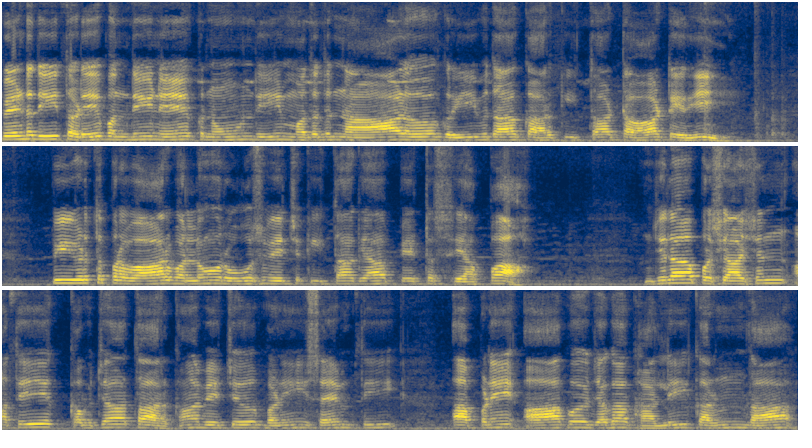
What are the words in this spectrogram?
ਪਿੰਡ ਦੀ ਧੜੇਬੰਦੀ ਨੇ ਕਾਨੂੰਨ ਦੀ ਮਦਦ ਨਾਲ ਗਰੀਬ ਦਾ ਘਰ ਕੀਤਾ ਢਾਹ ਢੇਰੀ। ਪੀੜਤ ਪਰਿਵਾਰ ਵੱਲੋਂ ਰੋਸ ਵਿੱਚ ਕੀਤਾ ਗਿਆ ਪਿੱਟ ਸਿਆਪਾ। ਜ਼ਿਲ੍ਹਾ ਪ੍ਰਸ਼ਾਸਨ ਅਤੇ ਕਬਜ਼ਾ ਧਾਰਕਾਂ ਵਿੱਚ ਬਣੀ ਸਹਿਮਤੀ ਆਪਣੇ ਆਪ ਜਗ੍ਹਾ ਖਾਲੀ ਕਰਨ ਦਾ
